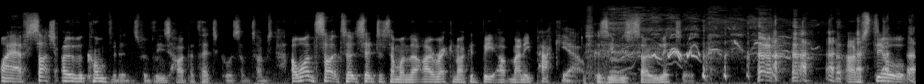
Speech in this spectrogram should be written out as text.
I have such overconfidence with these hypotheticals sometimes. I once said to- someone that I reckon I could beat up Manny Pacquiao because he was so little. I'm still.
